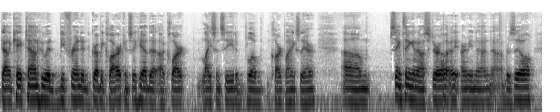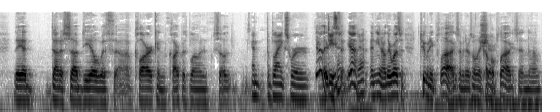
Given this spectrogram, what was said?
down in Cape Town who had befriended Grubby Clark, and so he had a, a Clark licensee to blow Clark blanks there. Um, same thing in Australia. I mean, in uh, Brazil, they had done a sub deal with uh, Clark, and Clark was blowing. So And the blanks were yeah, they're decent. decent. Yeah. and you know there wasn't too many plugs. I mean, there was only a couple Sure. plugs, and um,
